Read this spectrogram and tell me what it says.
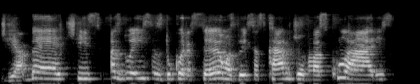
diabetes, as doenças do coração, as doenças cardiovasculares,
